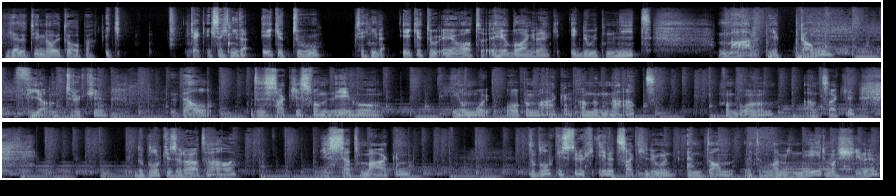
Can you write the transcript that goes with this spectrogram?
Jij doet die nooit open. Ik, kijk, ik zeg niet dat ik het doe. Ik zeg niet dat ik het doe, Ewout. Heel belangrijk. Ik doe het niet. Maar je kan via een trucje wel de zakjes van Lego heel mooi openmaken aan de naad van boven aan het zakje. De blokjes eruit halen, je set maken, de blokjes terug in het zakje doen en dan met een lamineermachine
